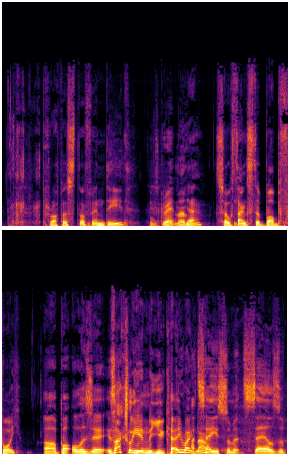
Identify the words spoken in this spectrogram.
Proper stuff indeed. It's great, man. Yeah. So thanks to Bob Foy, our bottle is uh, is actually in the UK right I'll now. tell you something. Sales of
